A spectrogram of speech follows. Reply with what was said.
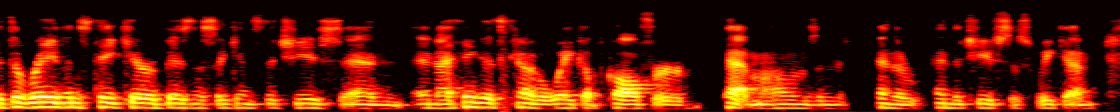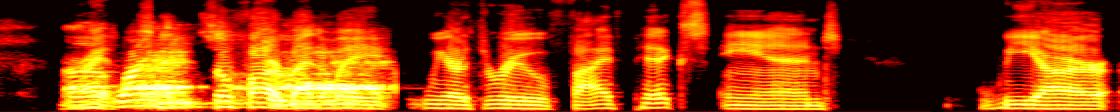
that the Ravens take care of business against the Chiefs, and and I think that's kind of a wake up call for Pat Mahomes and the and the and the Chiefs this weekend. All right. Uh, so far, by the way, we are through five picks and we are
